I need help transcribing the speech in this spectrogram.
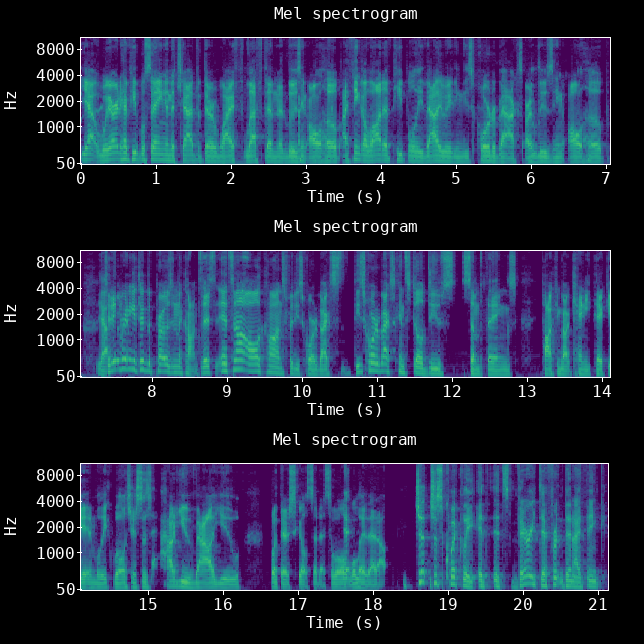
Yeah, we already have people saying in the chat that their wife left them, they're losing all hope. I think a lot of people evaluating these quarterbacks are losing all hope. Yeah. Today, we're going to get through the pros and the cons. It's, it's not all cons for these quarterbacks. These quarterbacks can still do some things, talking about Kenny Pickett and Malik Willis, just as how do you value what their skill set is? So we'll, we'll lay that out. Just, just quickly, it, it's very different than I think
